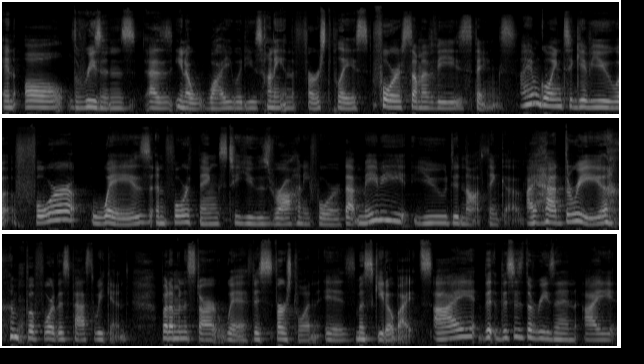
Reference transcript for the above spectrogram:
and all the reasons as you know why you would use honey in the first place for some of these things. I am going to give you four ways and four things to use raw honey for that maybe you did not think of. I had 3 before this past weekend, but I'm going to start with this first one is mosquito bites. I th- this is the reason I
